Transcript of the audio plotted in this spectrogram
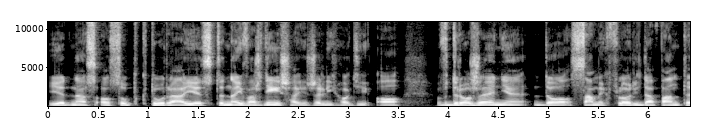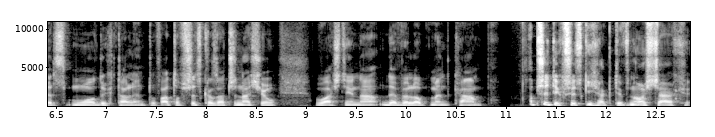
Jedna z osób, która jest najważniejsza, jeżeli chodzi o wdrożenie do samych Florida Panthers młodych talentów. A to wszystko zaczyna się właśnie na Development Camp. A przy tych wszystkich aktywnościach y,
